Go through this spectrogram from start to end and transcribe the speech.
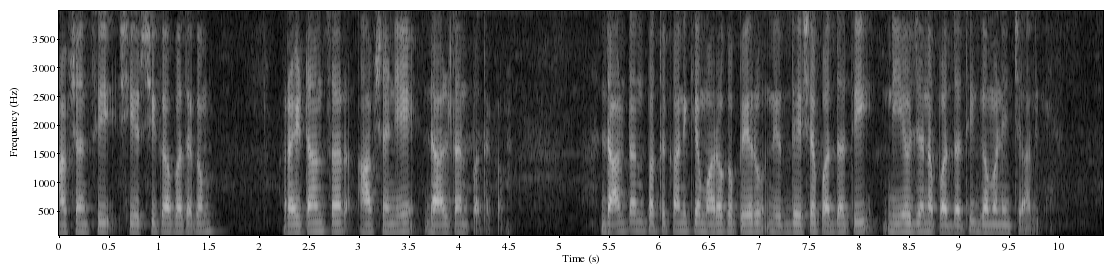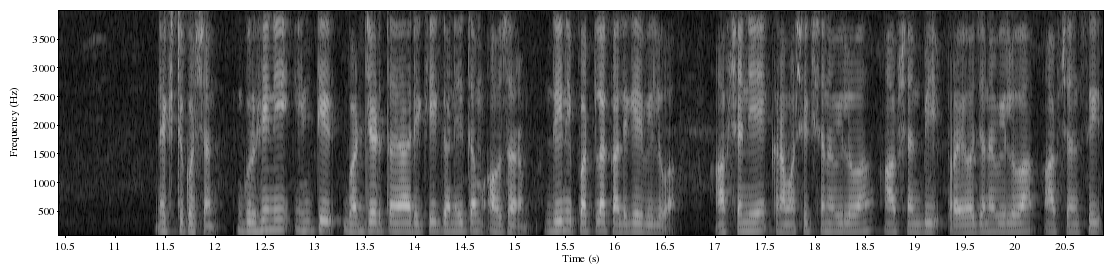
ఆప్షన్ సి శీర్షిక పథకం. Right answer option A Dalton పథకం. డాల్టన్ పథకానికి మరొక పేరు నిర్దేశ పద్ధతి నియోజన పద్ధతి గమనించాలి. Next question. గృహిణి ఇంటి బడ్జెట్ తయారీకి గణితం అవసరం. దీని పట్ల కలిగే విలువ. ఆప్షన్ ఏ క్రమశిక్షణ విలువ. ఆప్షన్ బి ప్రయోజన విలువ. ఆప్షన్ సి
